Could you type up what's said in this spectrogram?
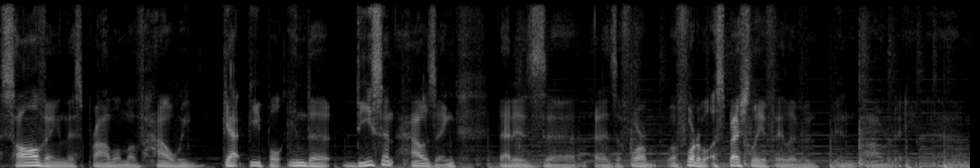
solving this problem of how we get people into decent housing that is uh, that is affor- affordable, especially if they live in, in poverty. Um,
